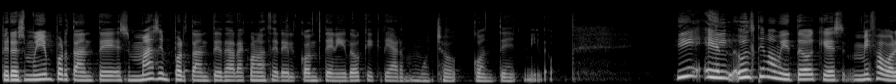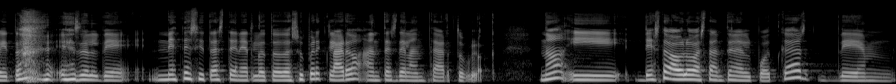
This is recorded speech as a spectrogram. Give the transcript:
Pero es muy importante, es más importante dar a conocer el contenido que crear mucho contenido. Y el último mito, que es mi favorito, es el de necesitas tenerlo todo súper claro antes de lanzar tu blog. ¿no? Y de esto hablo bastante en el podcast, de mm,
